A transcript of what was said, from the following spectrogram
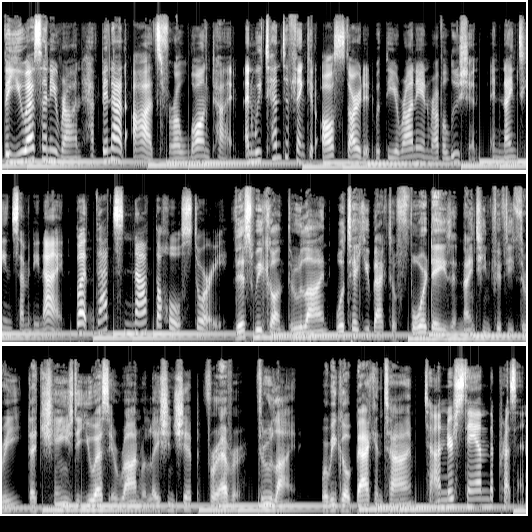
The US and Iran have been at odds for a long time, and we tend to think it all started with the Iranian Revolution in 1979. But that's not the whole story. This week on Throughline, we'll take you back to four days in 1953 that changed the US Iran relationship forever. Throughline, where we go back in time To understand the present.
